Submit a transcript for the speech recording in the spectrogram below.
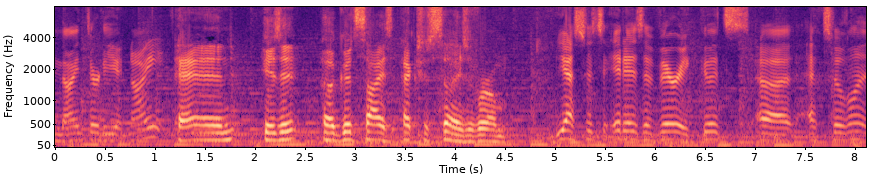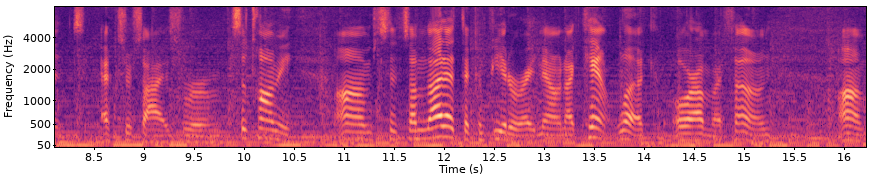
9:30 at night. And is it a good size exercise room? Yes, it's, it is a very good, uh, excellent exercise room. So Tommy, um, since I'm not at the computer right now and I can't look or on my phone, um,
